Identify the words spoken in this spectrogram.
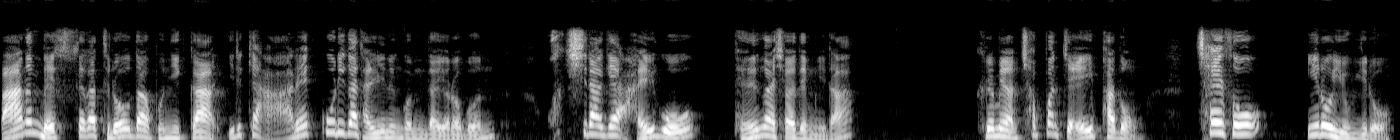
많은 매수세가 들어오다 보니까 이렇게 아래 꼬리가 달리는 겁니다. 여러분 확실하게 알고 대응하셔야 됩니다. 그러면 첫 번째 A파동 최소 1561호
